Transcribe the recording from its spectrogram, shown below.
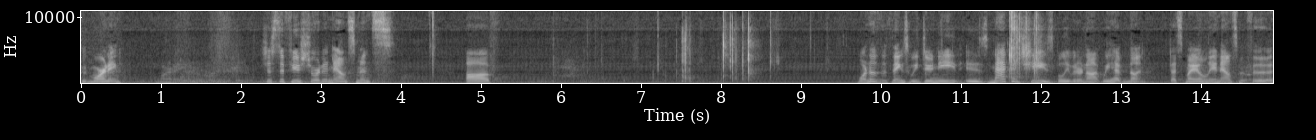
Good morning. Good Morning. Just a few short announcements. Uh, One of the things we do need is mac and cheese. Believe it or not, we have none. That's my only announcement for the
